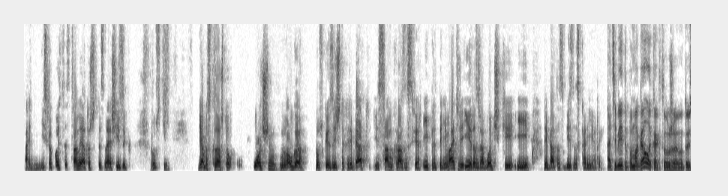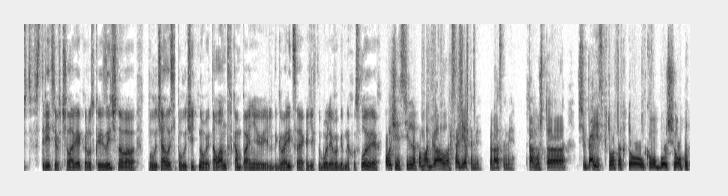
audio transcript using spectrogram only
А не из какой-то страны, а то, что ты знаешь язык русский. Я бы сказал, что очень много русскоязычных ребят из самых разных сфер. И предприниматели, и разработчики, и ребята с бизнес-карьерой. А тебе это помогало как-то уже? Ну, то есть, встретив человека русскоязычного, получалось получить новый талант в компанию или договориться о каких-то более выгодных условиях? Очень сильно помогало советами разными. Потому что всегда есть кто-то, кто, у кого больше опыт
